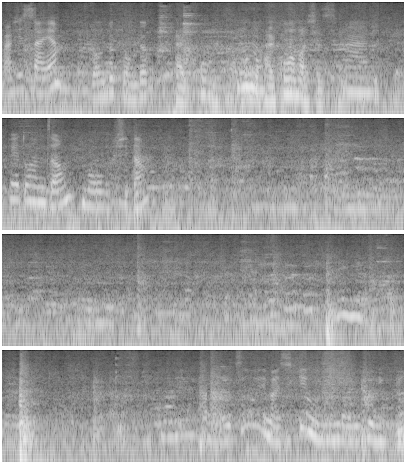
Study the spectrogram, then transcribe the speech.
맛있어요? 쫀득쫀득 달콤. 뭔가 달콤한 맛이 있어. 음, 회도 한 점 먹어봅시다. 오징어를 맛있게 먹는다고 보니까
